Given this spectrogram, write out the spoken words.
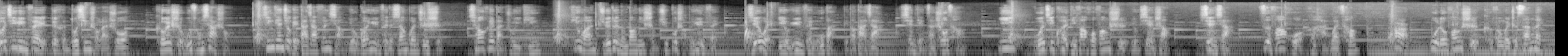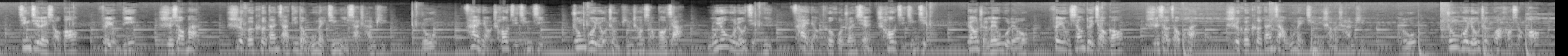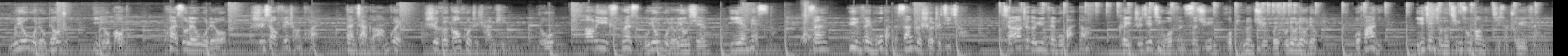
国际运费对很多新手来说可谓是无从下手。今天就给大家分享有关运费的相关知识，敲黑板注意听，听完绝对能帮你省去不少的运费。结尾也有运费模板给到大家，先点赞收藏。一、国际快递发货方式有线上、线下、自发货和海外仓。二、物流方式可分为这三类：经济类小包，费用低，时效慢，适合客单价低的五美金以下产品，如菜鸟超级经济、中国邮政平常小包加、无忧物流简易、菜鸟特货专线超级经济等。标准类物流，费用相对较高，时效较快，适合客单价五美金以上的产品，如中国邮政挂号小包、无忧物流标准、易邮宝等。快速类物流，时效非常快，但价格昂贵，适合高货值产品，如 AliExpress 无忧物流优先、EMS 等。三、运费模板的三个设置技巧。想要这个运费模板的，可以直接进我粉丝群或评论区回复六六六，我发你，一键就能轻松帮你计算出运费。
